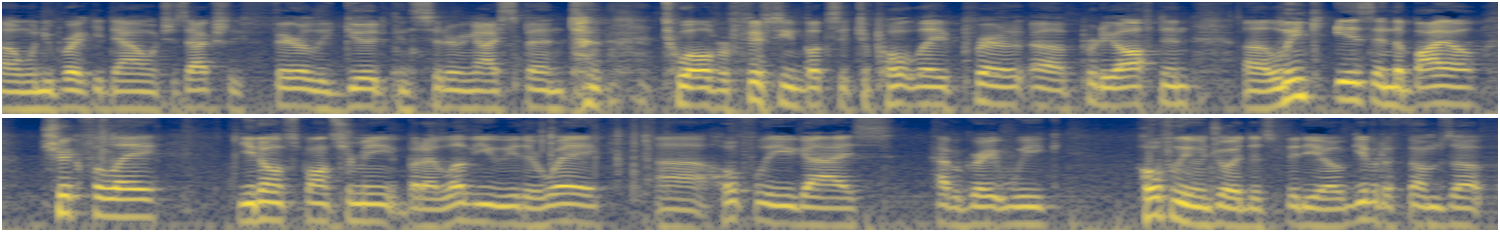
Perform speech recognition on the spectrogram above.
uh, when you break it down, which is actually fairly good considering I spend 12 or 15 bucks at Chipotle uh, pretty often. Uh, link is in the bio. Chick-fil-A, you don't sponsor me, but I love you either way. Uh, hopefully you guys have a great week. Hopefully you enjoyed this video. Give it a thumbs up.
